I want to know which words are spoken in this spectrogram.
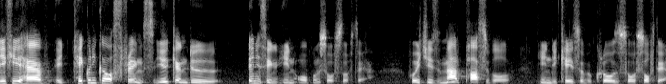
If you have a technical strength, you can do anything in open source software, which is not possible in the case of closed source software.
